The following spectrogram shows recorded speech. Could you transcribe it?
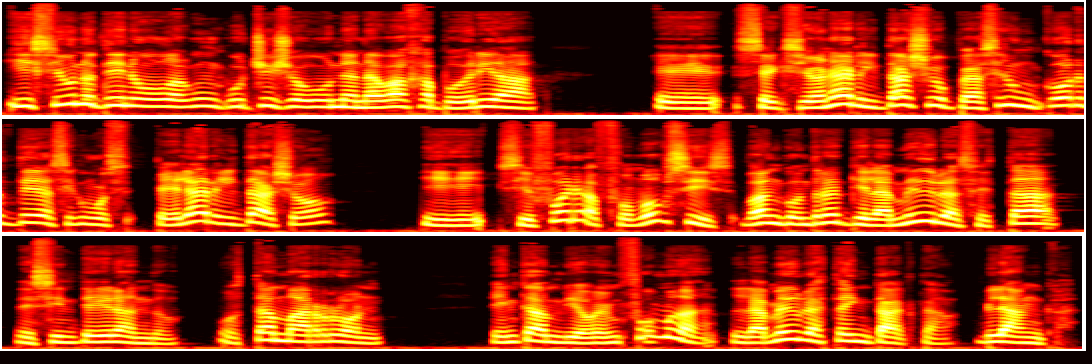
Y si uno tiene algún cuchillo o una navaja, podría eh, seccionar el tallo, hacer un corte, así como pelar el tallo. Y si fuera fomopsis, va a encontrar que la médula se está desintegrando o está marrón. En cambio, en FOMA la médula está intacta, blanca.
